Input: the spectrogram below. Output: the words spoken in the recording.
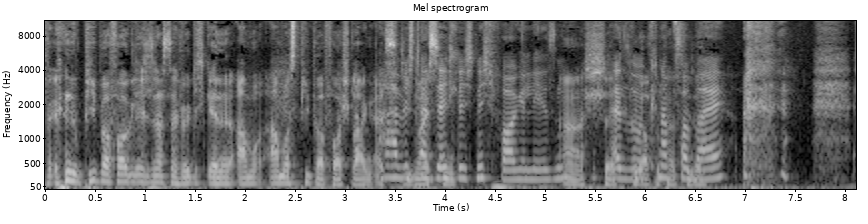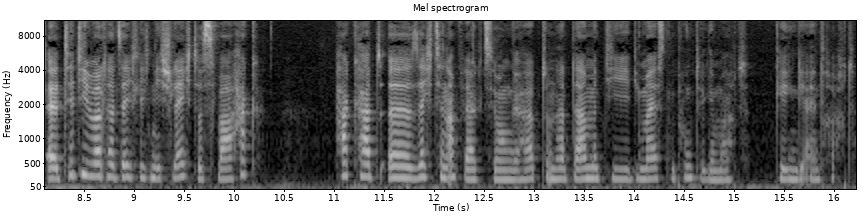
wenn du Pieper vorgelesen hast, dann würde ich gerne Amos Pieper vorschlagen. Als Habe ich meisten... tatsächlich nicht vorgelesen. Ah, shit. Also knapp vorbei. äh, Titi war tatsächlich nicht schlecht, das war Hack. Hack hat äh, 16 Abwehraktionen gehabt und hat damit die, die meisten Punkte gemacht gegen die Eintracht.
